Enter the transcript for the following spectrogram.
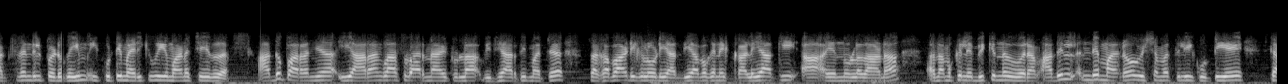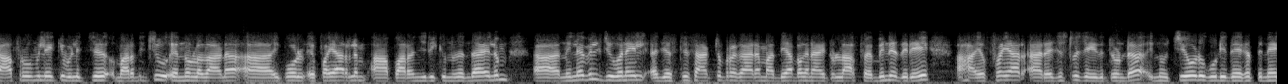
ആക്സിഡന്റിൽ പെടുകയും ഈ കുട്ടി മരിക്കുകയുമാണ് ചെയ്തത്. അത് പറഞ്ഞ് ഈ ആറാം ക്ലാസ്സുകാരനായിട്ടുള്ള വിദ്യാർത്ഥി മറ്റ് സഹപാഠികളോട് ഈ അധ്യാപകനെ കളിയാക്കി എന്നുള്ളതാണ് നമുക്ക് ലഭിക്കുന്ന വിവരം. അതിന്റെ മനോവിഷമത്തിൽ ഈ കുട്ടിയെ സ്റ്റാഫ് റൂമിലേക്ക് വിളിച്ച് മർദ്ദിച്ചു എന്നുള്ളതാണ് ഇപ്പോൾ എഫ്ഐആറിലും പറഞ്ഞിരിക്കുന്നത്. എന്തായാലും നിലവിൽ ജുവനൈൽ ജസ്റ്റിസ് ആക്ട് പ്രകാരം അധ്യാപകനായിട്ടുള്ള ഫെബിനെതിരെ എഫ്ഐആർ രജിസ്റ്റർ ചെയ്തിട്ടുണ്ട്. ഇന്ന് ഉച്ചയോടുകൂടി ഇദ്ദേഹത്തിനെ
